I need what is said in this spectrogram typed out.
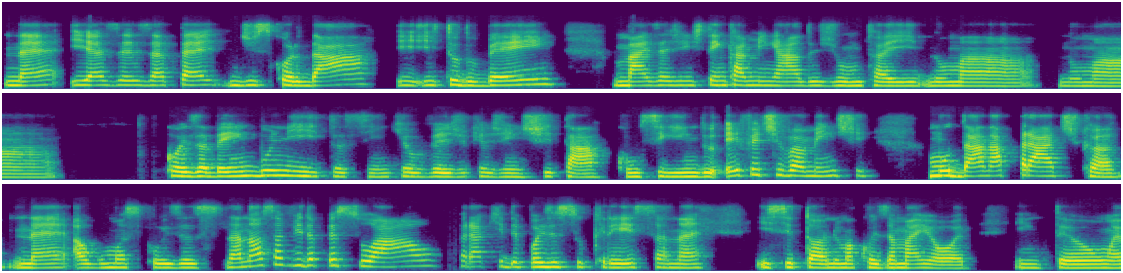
né? E às vezes até discordar e, e, tudo bem, mas a gente tem caminhado junto aí numa, numa coisa bem bonita, assim, que eu vejo que a gente está conseguindo efetivamente mudar na prática, né, algumas coisas na nossa vida pessoal para que depois isso cresça, né, e se torne uma coisa maior. Então é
